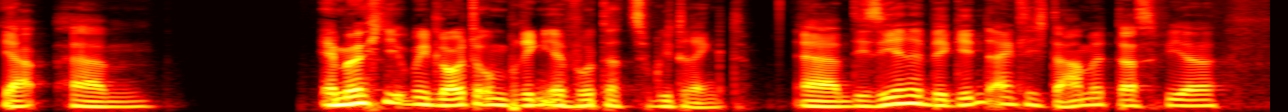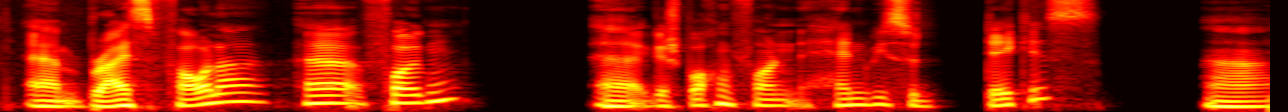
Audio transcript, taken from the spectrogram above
ja, ähm, er möchte nicht unbedingt Leute umbringen, er wird dazu gedrängt. Äh, die Serie beginnt eigentlich damit, dass wir ähm, Bryce Fowler äh, folgen, äh, gesprochen von Henry Sudeikis, äh,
